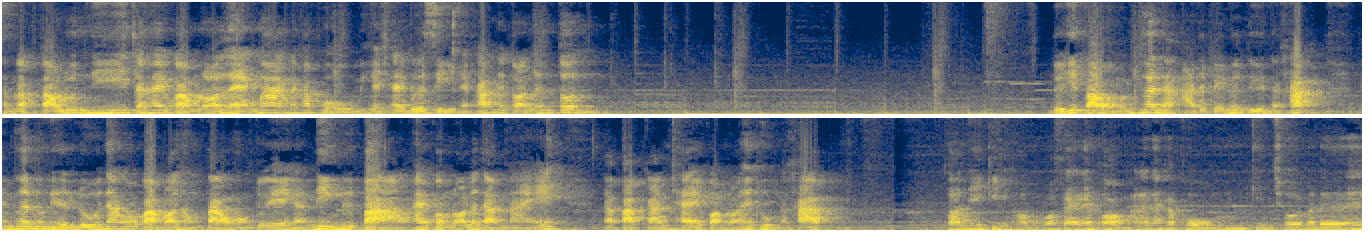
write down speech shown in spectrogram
สำหรับเตารุ่นนี้จะให้ความร้อนแรงมากนะครับผมมีเฮียใช้เบอร์ 4 นะครับในตอนเริ่มต้น โดยที่เตาของเพื่อนๆอะอาจจะเป็นรุ่นอื่นนะครับเพื่อนๆต้องเรียนรู้นะว่าความร้อนของเตาของตัวเองอะนิ่งหรือเปล่าให้ความร้อนระดับไหนและปรับการใช้ความร้อนให้ถูกนะครับ ตอนนี้กลิ่นหอมของกาแฟเริ่มออกมาแล้วนะครับผมกลิ่นโชยมาเลย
